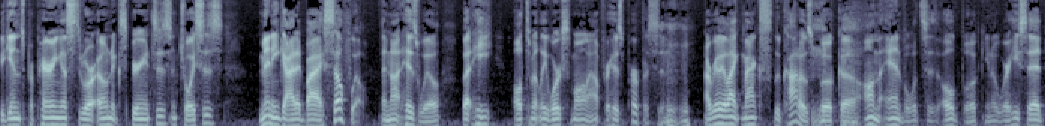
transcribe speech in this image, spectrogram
begins preparing us through our own experiences and choices, many guided by self will and not His will, but He ultimately works them all out for His purpose. And mm-hmm. I really like Max Lucado's book uh, on the anvil. It's his old book, you know, where he said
